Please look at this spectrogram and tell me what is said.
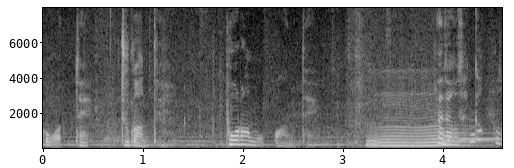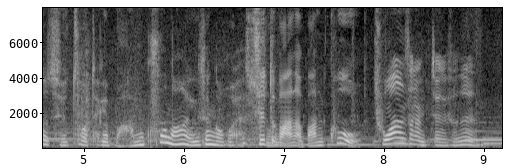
것 같아. 누구한테? 보람 오빠한테. 음. 근데 내가 생각보다 질투가 되게 많구나 이 생각을 했어. 질도 많아. 많고 좋아하는 사람 입장에서는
